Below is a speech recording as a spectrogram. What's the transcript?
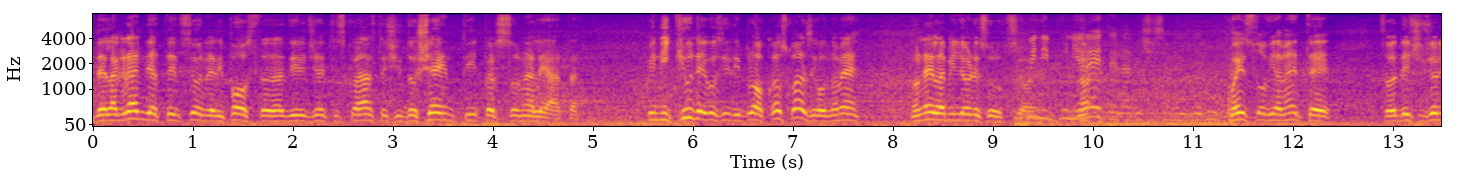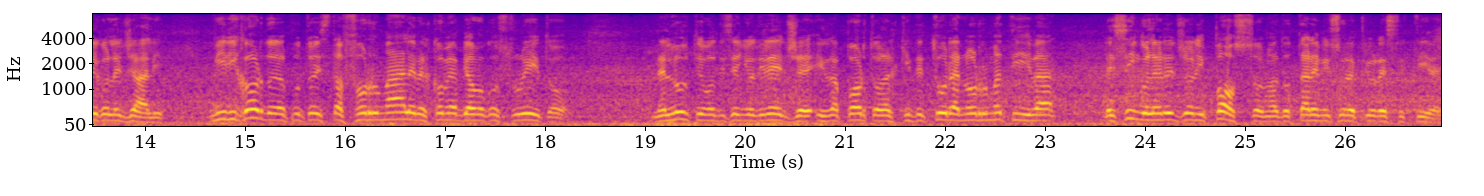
della grande attenzione riposta da dirigenti scolastici, docenti, personale ATA. Quindi chiude così di blocco la scuola secondo me non è la migliore soluzione. Quindi impugnerete no? la decisione di De Questo ovviamente sono decisioni collegiali. Vi ricordo dal punto di vista formale per come abbiamo costruito nell'ultimo disegno di legge il rapporto all'architettura normativa le singole regioni possono adottare misure più restrittive.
